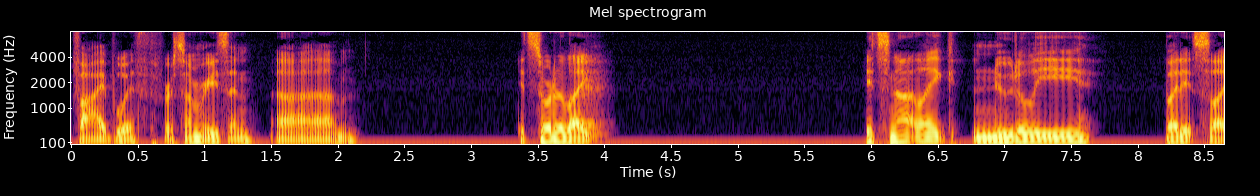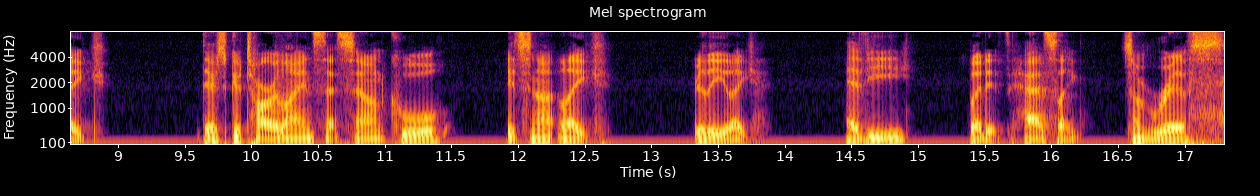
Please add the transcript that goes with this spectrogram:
vibe with for some reason. Um, it's sort of like it's not like noodly, but it's like there's guitar lines that sound cool. It's not like really like heavy, but it has like some riffs.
